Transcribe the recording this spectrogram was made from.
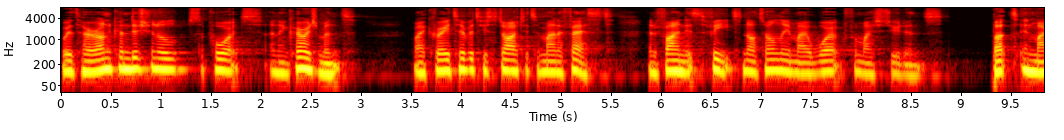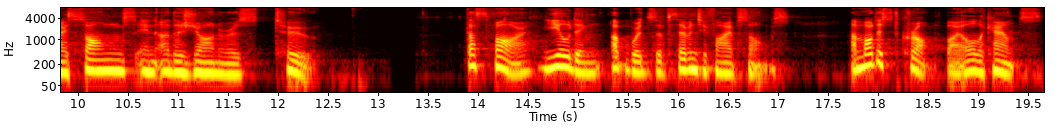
With her unconditional support and encouragement, my creativity started to manifest and find its feet not only in my work for my students, but in my songs in other genres too. Thus far, yielding upwards of 75 songs, a modest crop by all accounts,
